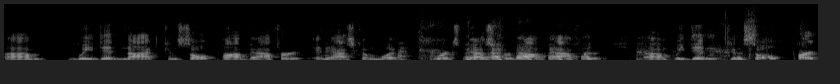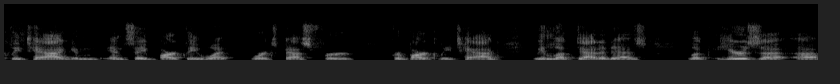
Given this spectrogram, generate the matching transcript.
Um, we did not consult Bob Baffert and ask him what works best for Bob Baffert. Um, we didn't consult Barclay Tagg and, and say, Barclay, what works best for, for Barclay Tagg. We looked at it as, look, here's a, a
